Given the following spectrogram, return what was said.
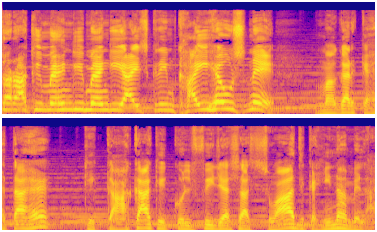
तरह की महँगी महँगी आइसक्रीम खाई है उसने। मगर कहता है कि काका की कुल्फी जैसा स्वाद कहीं ना मिला।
